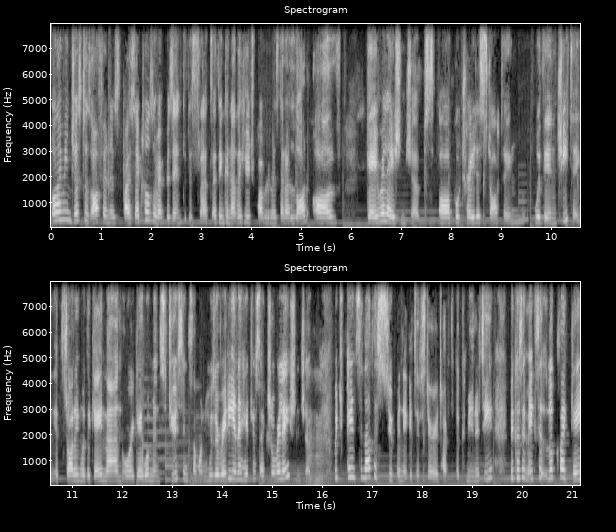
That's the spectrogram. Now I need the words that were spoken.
Well i mean just as often as bisexuals are represented as sluts i think another huge problem is that a lot of gay relationships are portrayed as starting within cheating. It's starting with a gay man or a gay woman seducing someone who's already in a heterosexual relationship, Mhm. which paints another super negative stereotype for the community because it makes it look like gay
